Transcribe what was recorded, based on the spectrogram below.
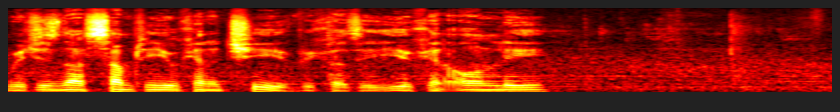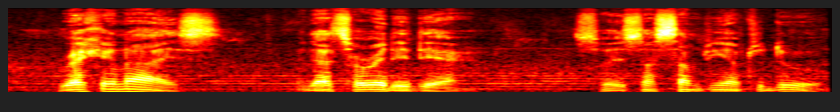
Which is not something you can achieve because you can only recognize that's already there. So it's not something you have to do.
